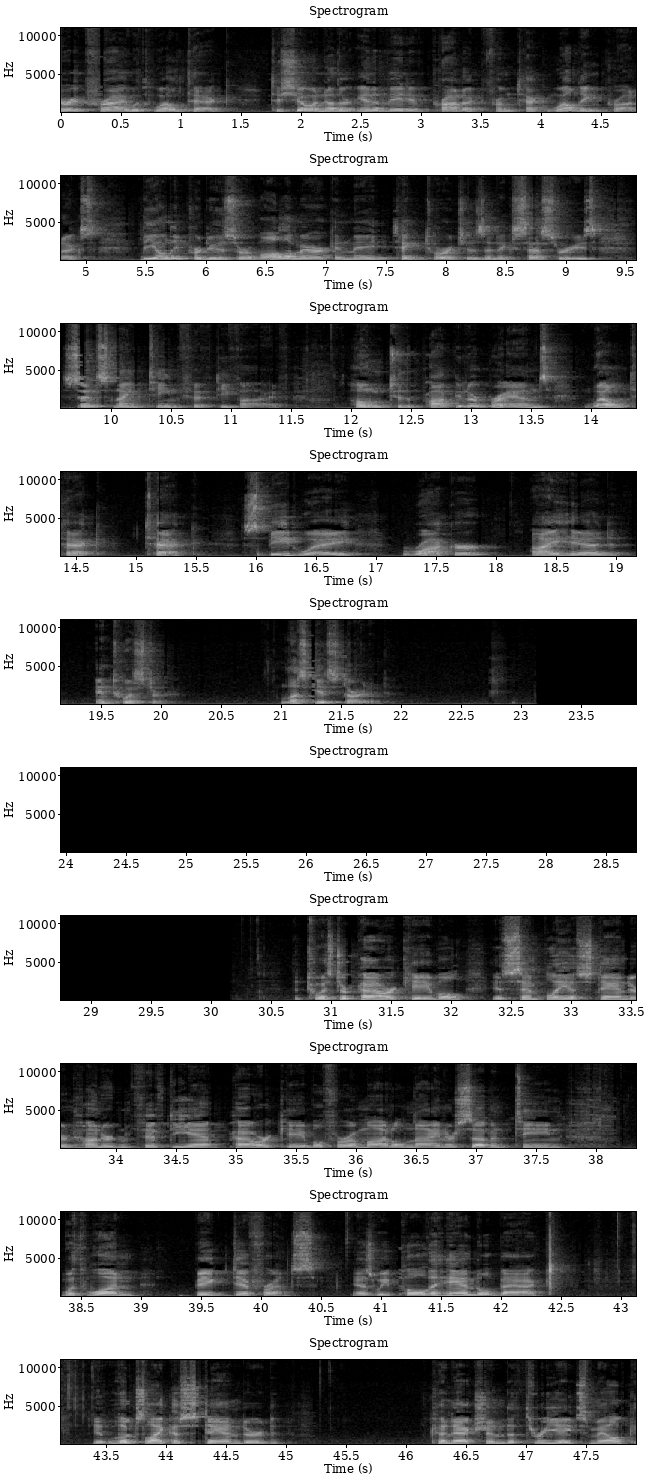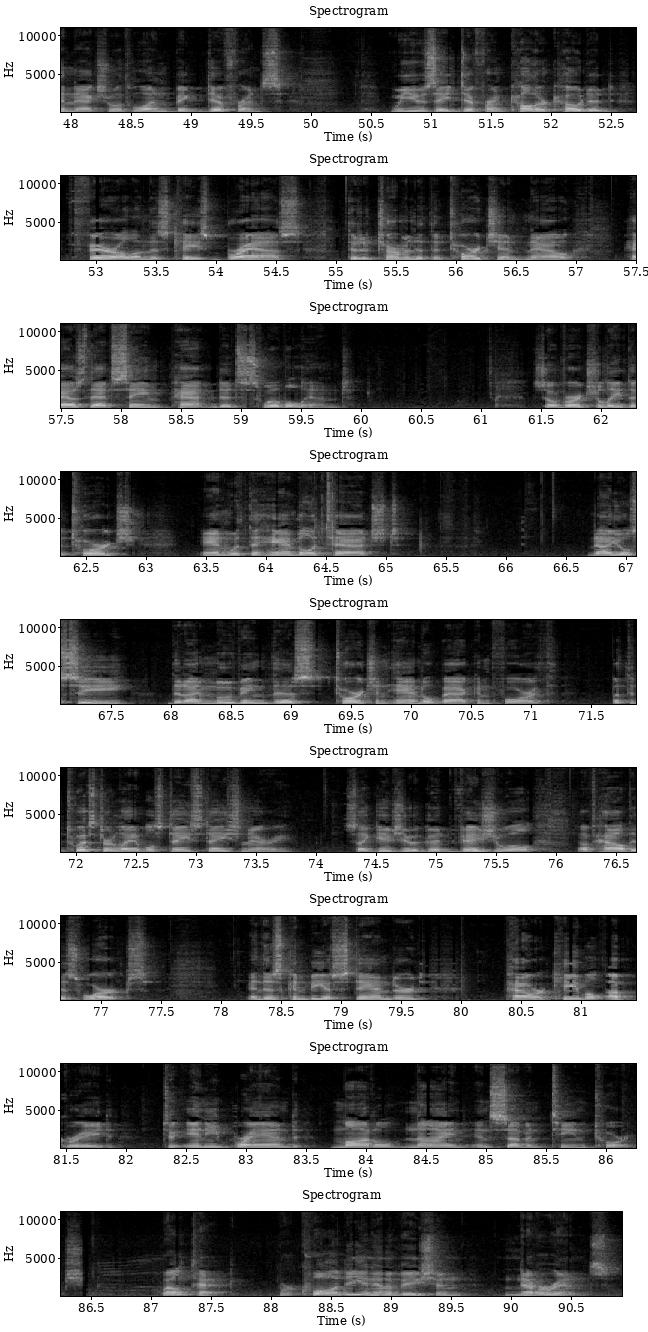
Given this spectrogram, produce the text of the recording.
Eric Frei with Weldtec to show another innovative product from Tech Welding Products, the only producer of all American-made TIG torches and accessories since 1955. Home to the popular brands Weldtec, Tech, Speedway, Rocker, iHead, and Twister. Let's get started. The twister power cable is simply a standard 150 amp power cable for a model 9 or 17 with one big difference. As we pull the handle back, it looks like a standard connection, the 3 8 male connection with one big difference. We use a different color-coded ferrule, in this case brass, to determine that the torch end now has that same patented swivel end. So virtually the torch and with the handle attached, now you'll see that I'm moving this torch and handle back and forth, but the twister label stays stationary. So that gives you a good visual of how this works. And this can be a standard power cable upgrade to any brand model 9 and 17 torch. Weldtec, where quality and innovation never ends.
